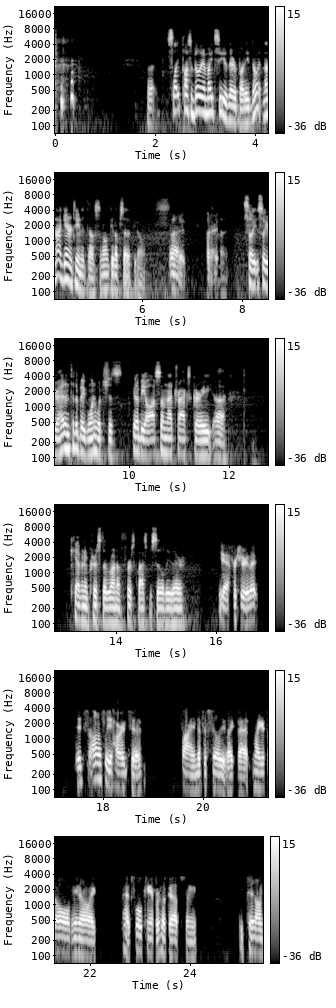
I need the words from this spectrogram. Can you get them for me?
but slight possibility I might see you there, buddy. Don't. I'm not guaranteeing it though, so don't get upset if you don't. All right. All right. So, so you're heading to the big one, which is gonna be awesome. That track's great. Uh, Kevin and Krista run a first class facility there. Yeah, for sure. That it's honestly hard to find a facility like that. Like it's all you know, like has full camper hookups and you pit on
